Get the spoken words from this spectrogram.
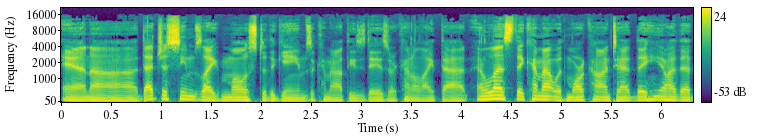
and uh, that just seems like most of the games that come out these days are kind of like that. Unless they come out with more content, they you know that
